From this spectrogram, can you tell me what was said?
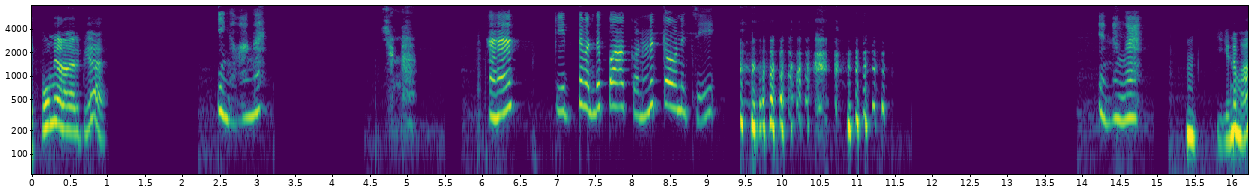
எப்பவுமே அழகா இருப்பியா? இங்க வாங்க. என்ன கிட்ட வந்து பார்க்கணும்னு தோணுச்சு. என்னங்க? என்னம்மா?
